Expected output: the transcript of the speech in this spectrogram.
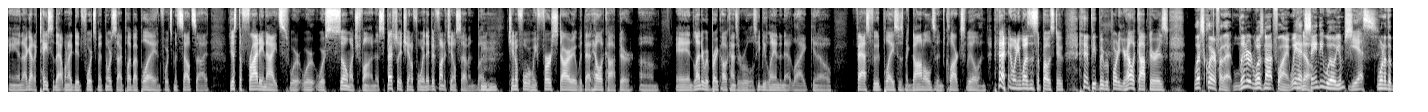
And I got a taste of that when I did Fort Smith Northside play by play and Fort Smith Southside. Just the Friday nights were, were were so much fun, especially at Channel Four. And they've been fun at Channel Seven, but Channel Four when we first started with that helicopter, um, and Lender would break all kinds of rules. He'd be landing at like you know fast food places, McDonald's and Clarksville, and, when he wasn't supposed to, people be reporting your helicopter is Let's clarify that. Leonard was not flying. We had No. Sandy Williams. yes, one of the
